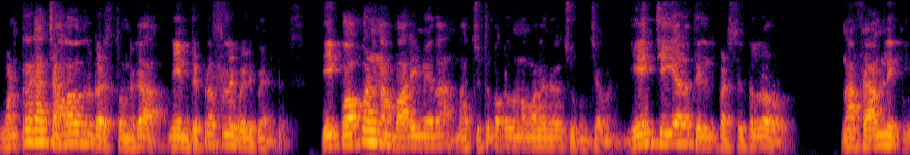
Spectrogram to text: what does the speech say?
ఒంటరిగా చాలా రోజులు గడుస్తుండగా నేను డిప్రెషన్లోకి వెళ్ళిపోయాను. ఈ కోపాన్ని నా భార్య మీద నా చుట్టుపక్కల ఉన్న వాళ్ళ మీద చూపించేవాడిని. ఏం చేయాలో తెలియని పరిస్థితుల్లో నా ఫ్యామిలీకి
